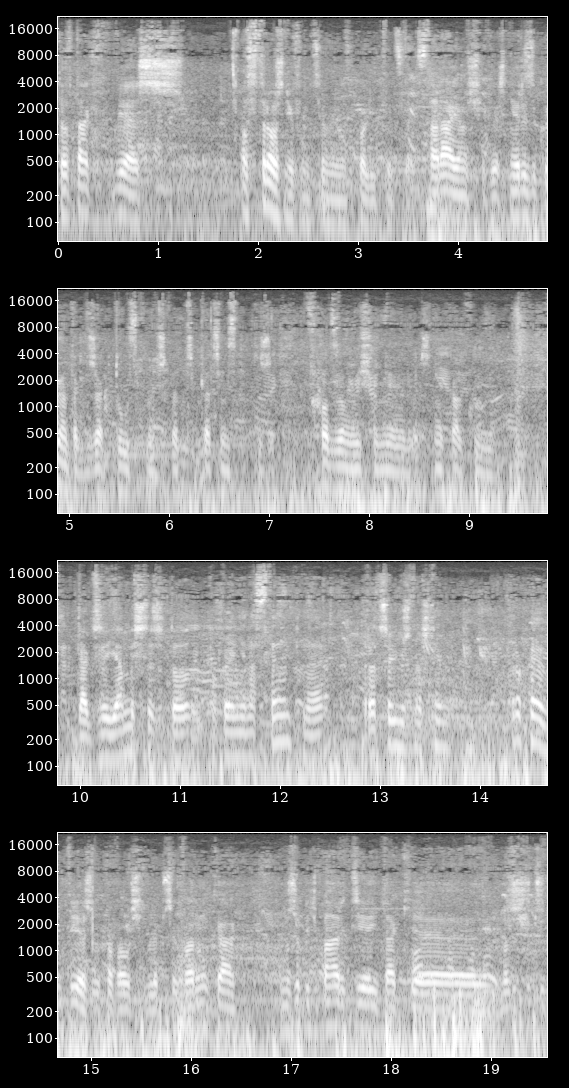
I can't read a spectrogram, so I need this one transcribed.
to tak, wiesz, ostrożnie funkcjonują w polityce. Starają się, wiesz, nie ryzykują tak dużo jak Tusk na przykład, czy Kaczyński, którzy wchodzą i się nie, wiesz, nie kalkulują. Także ja myślę, że to pokolenie następne raczej już właśnie trochę, wiesz, wychowało się w lepszych warunkach, może być bardziej takie, może się czuć,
